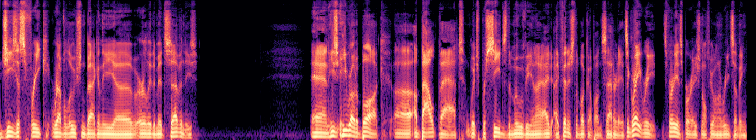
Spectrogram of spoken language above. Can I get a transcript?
Jesus freak revolution back in the uh, early to mid seventies. And he's he wrote a book uh, about that, which precedes the movie. And I, I, finished the book up on Saturday. It's a great read. It's very inspirational if you want to read something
